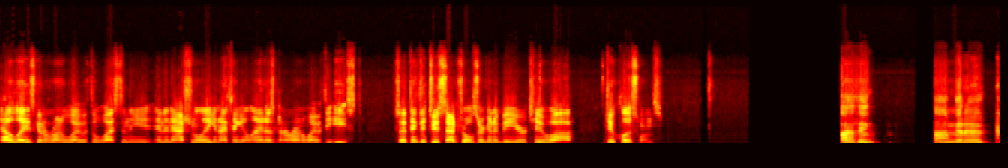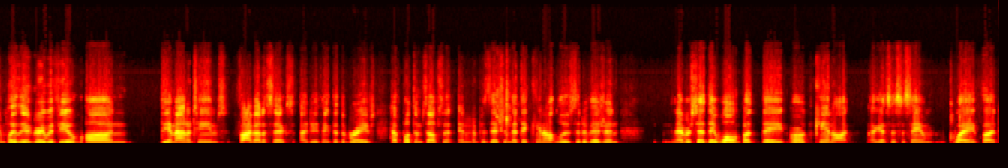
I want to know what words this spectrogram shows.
LA is going to run away with the West in the in the National League, and I think Atlanta is going to run away with the East. So I think the two Centrals are going to be your two uh, two close ones. I think I'm going to completely agree with you on the amount of teams, five out of six. I do think that the Braves have put themselves in a position that they cannot lose the division. Never said they won't, but they or cannot. I guess it's the same way. But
